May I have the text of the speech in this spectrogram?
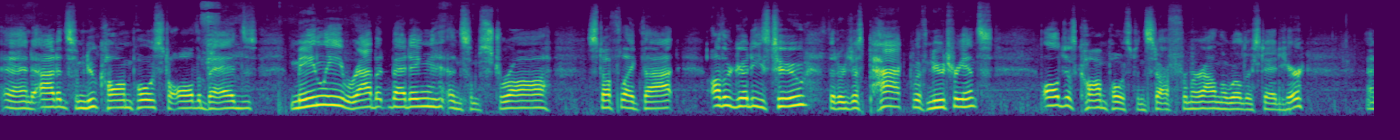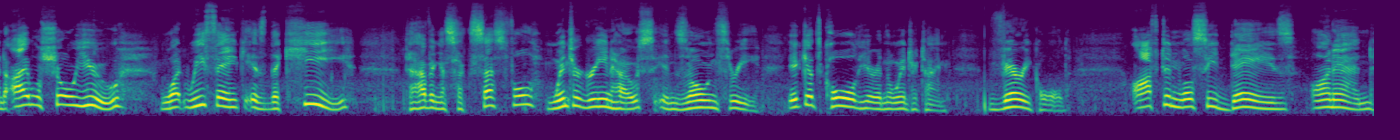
and added some new compost to all the beds, mainly rabbit bedding and some straw, stuff like that. Other goodies too that are just packed with nutrients, all just compost and stuff from around the Wilderstead here. And I will show you what we think is the key to having a successful winter greenhouse in zone three. It gets cold here in the wintertime, very cold often we'll see days on end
